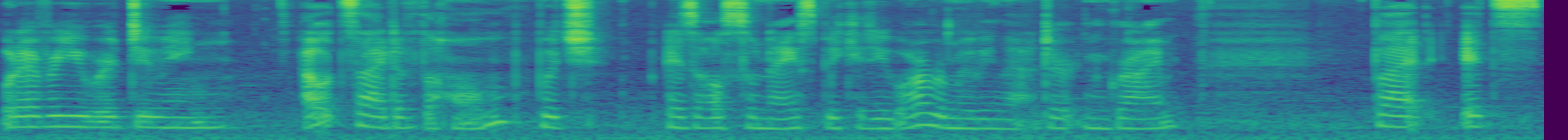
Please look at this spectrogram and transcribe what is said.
whatever you were doing outside of the home, which is also nice because you are removing that dirt and grime. But it's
